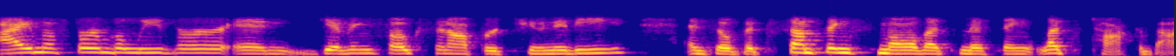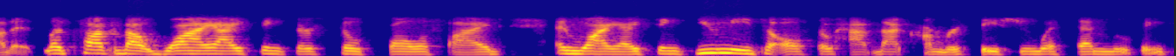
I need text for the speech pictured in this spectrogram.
I'm a firm believer in giving folks an opportunity. And so if it's something small that's missing, let's talk about it. Let's talk about why I think they're still qualified and why I think you need to also have that conversation with them moving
